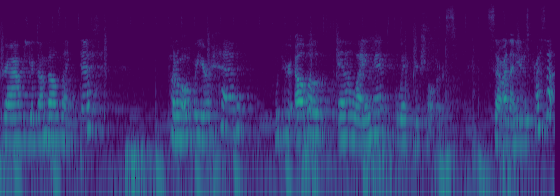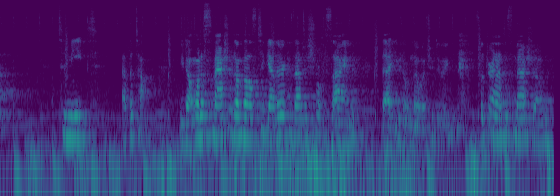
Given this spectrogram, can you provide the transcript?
Grab your dumbbells like this, put them over your head with your elbows in alignment with your shoulders. So, and then you just press up to meet at the top. You don't wanna smash your dumbbells together because that's a short sign that you don't know what you're doing. So try not to smash them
